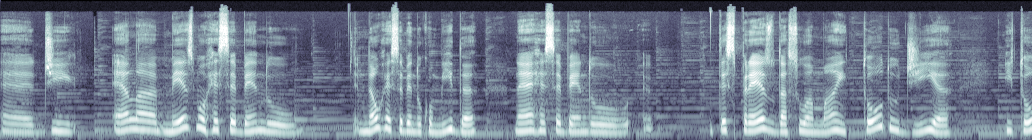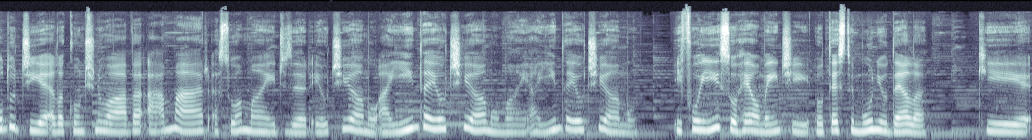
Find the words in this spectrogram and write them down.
é, de ela mesmo recebendo não recebendo comida, né, recebendo eh, desprezo da sua mãe todo dia, e todo dia ela continuava a amar a sua mãe e dizer: Eu te amo, ainda eu te amo, mãe, ainda eu te amo. E foi isso realmente o testemunho dela que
